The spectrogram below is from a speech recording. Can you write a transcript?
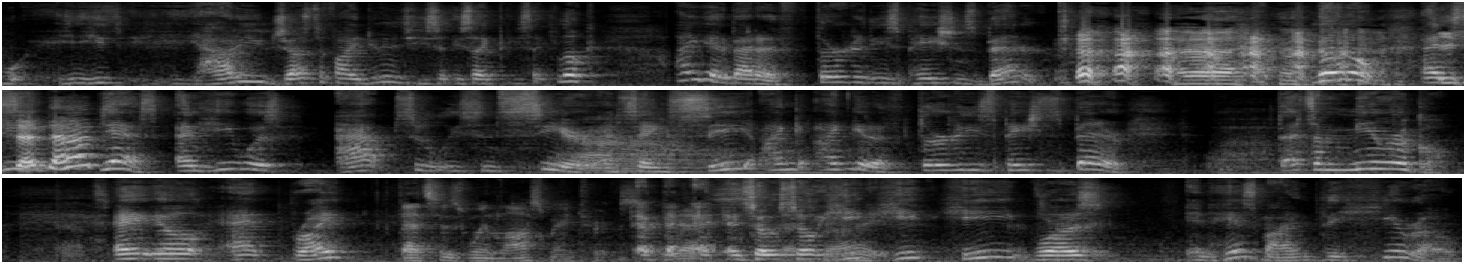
Wh- he- He's, he, how do you justify doing this? He's, he's like, he's like, look, I get about a third of these patients better. no, no. And He said that? Yes, and he was absolutely sincere and saying, see, I, I can get a third of these patients better. That's a miracle. and, you know, and right. that's his win loss matrix. And- Yes, and so, so that's he, right. he, he was, in his mind, the hero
